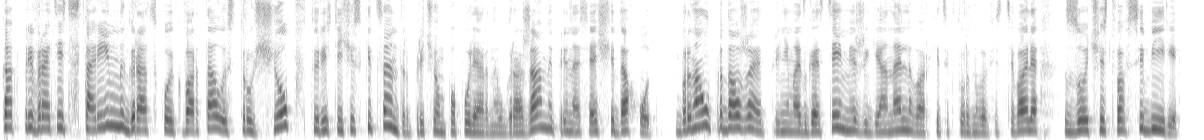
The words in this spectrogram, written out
Как превратить старинный городской квартал из трущоб в туристический центр, причем популярный у горожан и приносящий доход. Барнаул продолжает принимать гостей межрегионального архитектурного фестиваля «Зодчество в Сибири».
